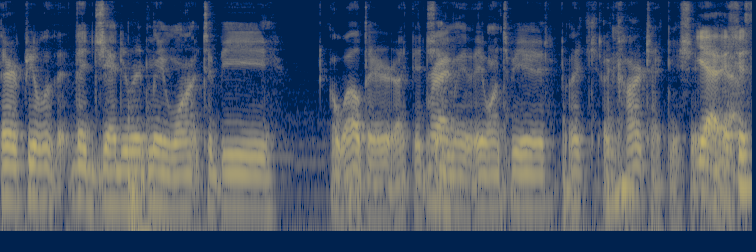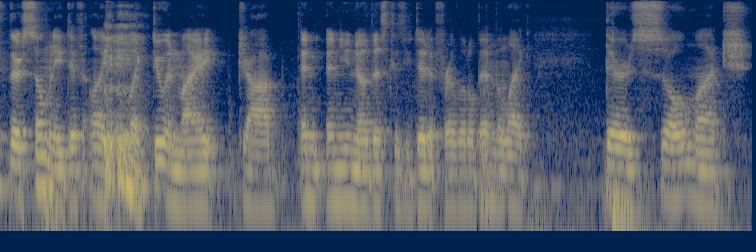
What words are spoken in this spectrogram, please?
there are people that they genuinely want to be a welder. Like they Right. genuinely they want to be a, like a car technician. Yeah, it's just there's so many different like like doing my job and and you know this because you did it for a little bit, but Mhm. like there's so much.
